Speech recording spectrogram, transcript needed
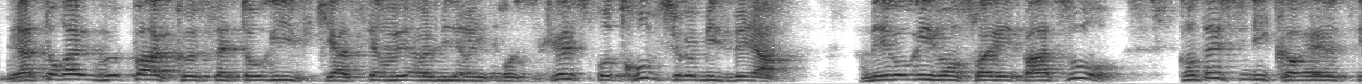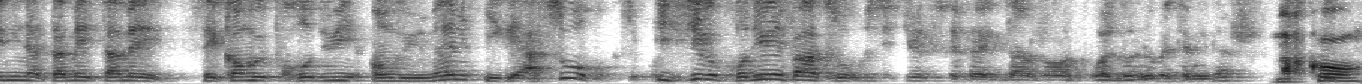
La Torah ne veut pas que cette olive qui a servi à rémunérer une prostituée se retrouve sur le misbéa. Mais l'olive en soi n'est pas assourd. Quand est-ce que tu dis tamé tamé C'est quand le produit en lui-même, il est assourd. Ici, le produit n'est pas Une assourd. prostituée qui serait payée avec de l'argent, elle pourrait le donner au Marco,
